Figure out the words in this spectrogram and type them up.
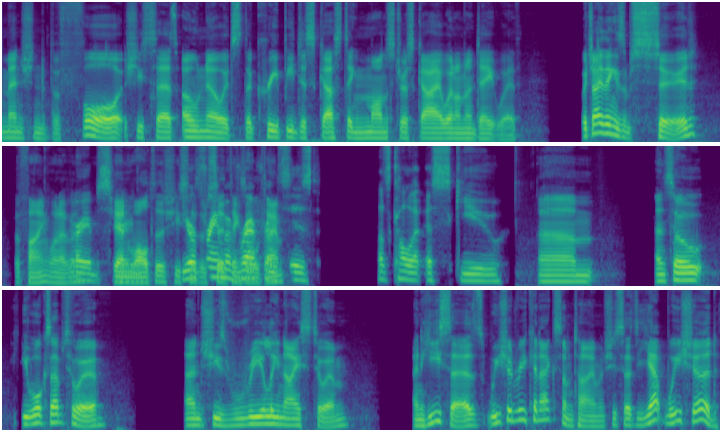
mentioned before, she says, "Oh no, it's the creepy, disgusting, monstrous guy I went on a date with," which I think is absurd. But fine, whatever. Very Jen. Walters, she Your says absurd things all the time. reference is, let's call it askew. Um, and so he walks up to her, and she's really nice to him, and he says, "We should reconnect sometime." And she says, "Yep, we should."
